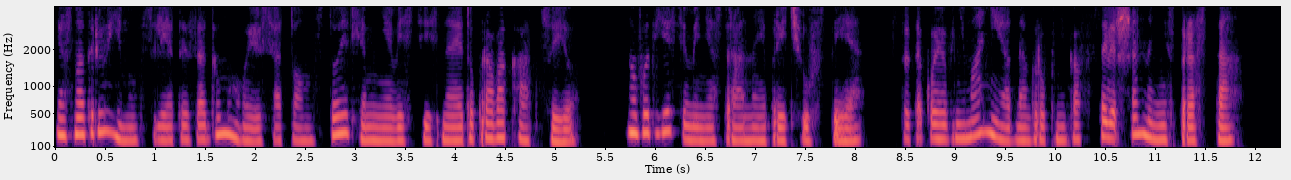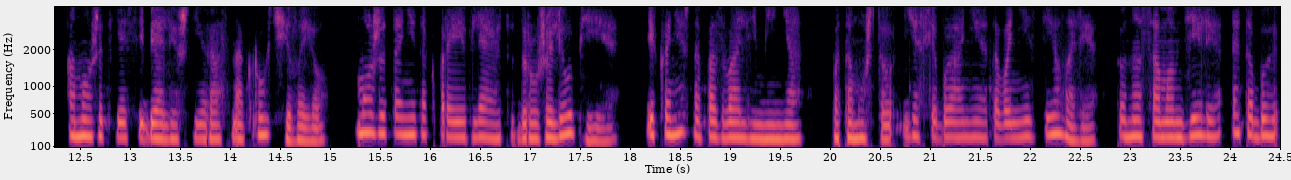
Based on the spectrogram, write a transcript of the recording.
Я смотрю ему вслед и задумываюсь о том, стоит ли мне вестись на эту провокацию. Но вот есть у меня странное предчувствие, что такое внимание одногруппников совершенно неспроста. А может, я себя лишний раз накручиваю? Может, они так проявляют дружелюбие? И, конечно, позвали меня, потому что если бы они этого не сделали, то на самом деле это бы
